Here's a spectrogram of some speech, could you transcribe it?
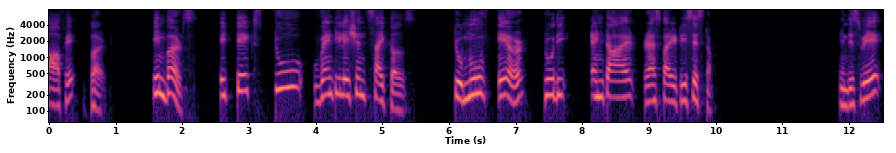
of a bird. In birds, it takes two ventilation cycles to move air through the entire respiratory system. In this way,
